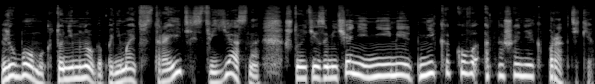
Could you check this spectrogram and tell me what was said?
Любому, кто немного понимает в строительстве, ясно, что эти замечания не имеют никакого отношения к практике.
